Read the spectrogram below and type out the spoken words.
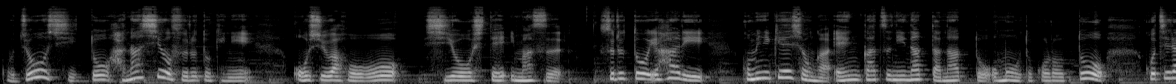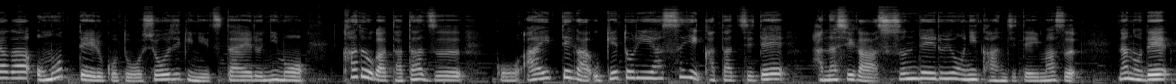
こう上司と話をする時に欧州和法を使用しています。するとやはりコミュニケーションが円滑になったなと思うところとこちらが思っていることを正直に伝えるにも角が立たずこう相手が受け取りやすい形で話が進んでいるように感じています。なので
